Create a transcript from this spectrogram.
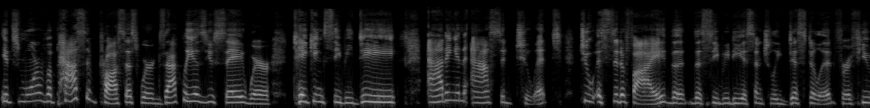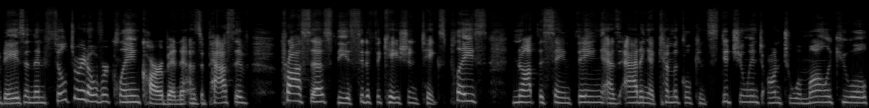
it's more of a passive process where, exactly as you say, we're taking CBD, adding an acid to it to acidify the, the CBD, essentially distill it for a few days, and then filter it over clay and carbon as a passive process. The acidification takes place, not the same thing as adding a chemical constituent onto a molecule,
